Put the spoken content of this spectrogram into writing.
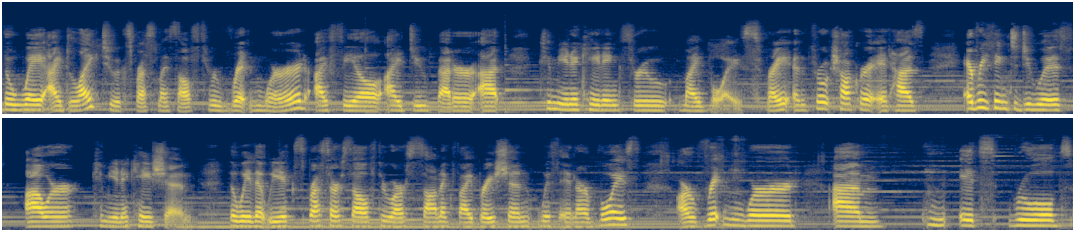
the way I'd like to express myself through written word. I feel I do better at communicating through my voice, right? And throat chakra, it has everything to do with our communication, the way that we express ourselves through our sonic vibration within our voice, our written word, um, it's ruled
